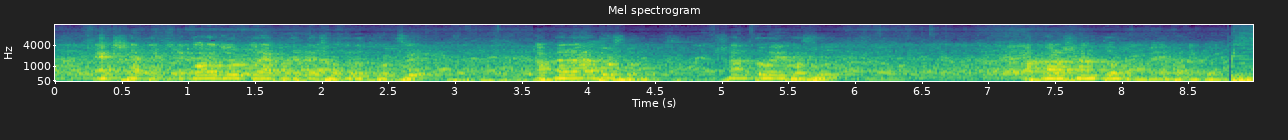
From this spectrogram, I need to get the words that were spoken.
একসাথে করে গড়জোর করে আপনাদের কাছে অনুরোধ করছি। আপনারা বসুন, শান্ত হয়ে বসুন। আপনারা শান্ত হন, মেহরবানি করে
